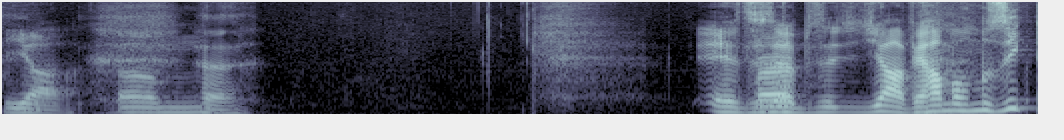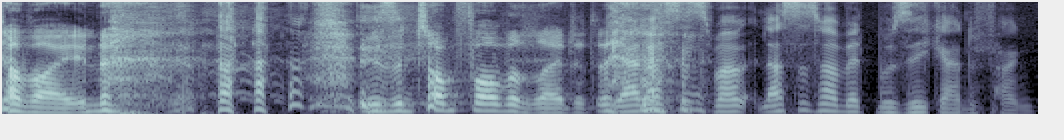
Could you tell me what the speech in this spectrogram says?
ja. Ähm, äh, ja, wir haben auch Musik dabei. Ne? wir sind top vorbereitet. Ja, lass uns, mal, lass uns mal mit Musik anfangen.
